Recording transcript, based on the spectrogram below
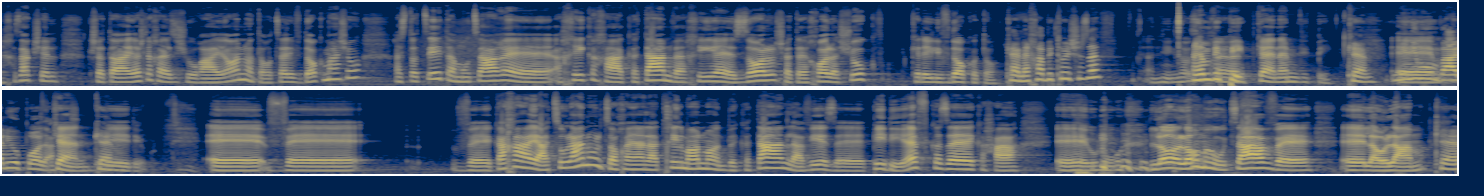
חזק של כשאתה, יש לך איזשהו רעיון או אתה רוצה לבדוק משהו, אז תוציא את המוצר הכי ככה קטן והכי זול שאתה יכול לשוק כדי לבדוק אותו. כן, איך הביטוי של זה? אני לא זוכרת. MVP. כן, MVP. כן, מינימום value product. כן, כן, בדיוק. אה, ו... וככה יעצו לנו, לצורך העניין, להתחיל מאוד מאוד בקטן, להביא איזה PDF כזה, ככה, אה, הוא לא, לא מעוצב אה, לעולם. כן.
